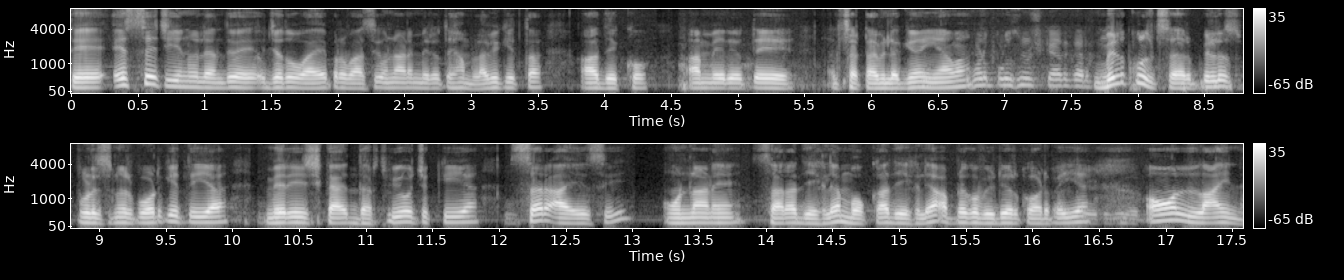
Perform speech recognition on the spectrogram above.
ਤੇ ਇਸੇ ਚੀਜ਼ ਨੂੰ ਲੈਂਦੇ ਹੋਏ ਜਦੋਂ ਆਏ ਪ੍ਰਵਾਸੀ ਉਹਨਾਂ ਨੇ ਮੇਰੇ ਉੱਤੇ ਹਮਲਾ ਵੀ ਕੀਤਾ। ਆਹ ਦੇਖੋ ਆ ਮੇਰੇ ਉੱਤੇ ਸੱਟਾਂ ਵੀ ਲੱਗੀਆਂ ਹੋਈਆਂ ਵਾ। ਹੁਣ ਪੁਲਿਸ ਨੂੰ ਸ਼ਿਕਾਇਤ ਕਰ ਬਿਲਕੁਲ ਸਰ ਪੁਲਿਸ ਪੁਲਿਸ ਨੂੰ ਰਿਪੋਰਟ ਕੀਤੀ ਆ। ਮੇਰੀ ਸ਼ਿਕਾਇਤ ਦਰਜ ਵੀ ਹੋ ਚੁੱਕੀ ਆ। ਸਰ ਆਏ ਸੀ। ਉਹਨਾਂ ਨੇ ਸਾਰਾ ਦੇਖ ਲਿਆ ਮੌਕਾ ਦੇਖ ਲਿਆ ਆਪਣੇ ਕੋਲ ਵੀਡੀਓ ਰਿਕਾਰਡ ਪਈ ਆ ਆਨਲਾਈਨ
